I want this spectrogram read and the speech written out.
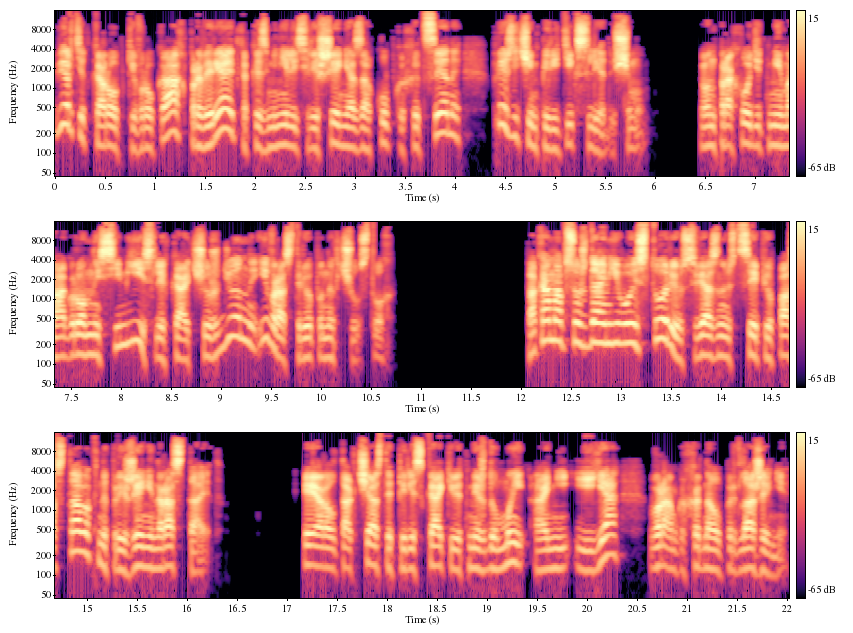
вертит коробки в руках, проверяет, как изменились решения о закупках и цены, прежде чем перейти к следующему. Он проходит мимо огромной семьи, слегка отчужденной и в растрепанных чувствах. Пока мы обсуждаем его историю, связанную с цепью поставок, напряжение нарастает. Эрл так часто перескакивает между «мы», «они» и «я» в рамках одного предложения,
